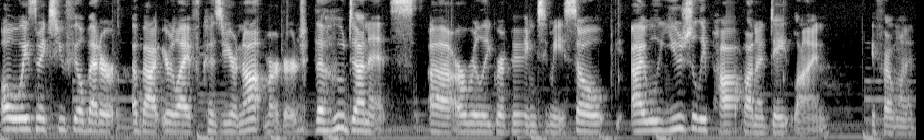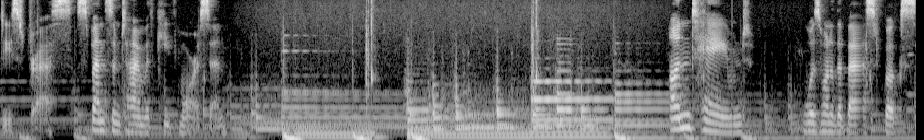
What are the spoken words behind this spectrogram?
always makes you feel better about your life because you're not murdered. The whodunits uh, are really gripping to me. So I will usually pop on a Dateline if I want to de stress. Spend some time with Keith Morrison. Untamed was one of the best books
